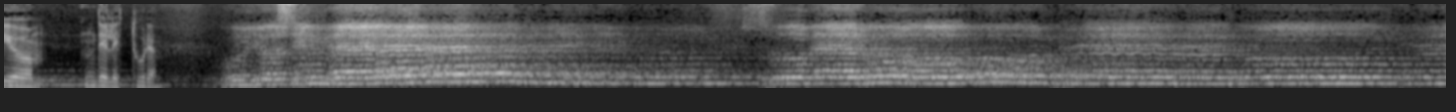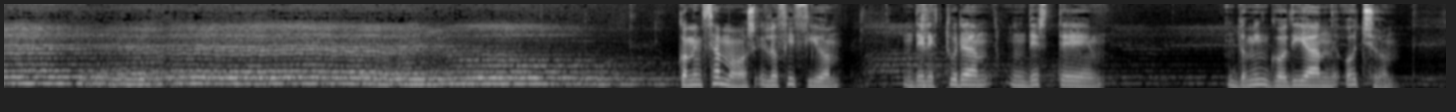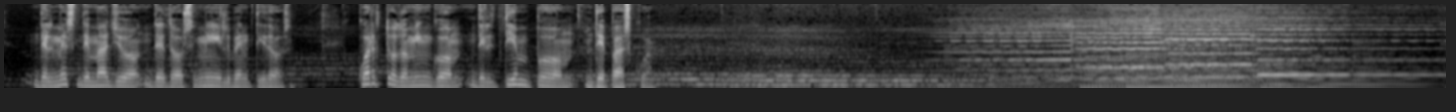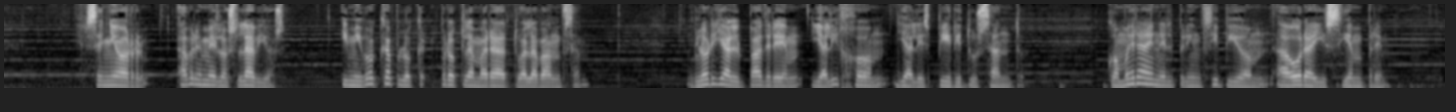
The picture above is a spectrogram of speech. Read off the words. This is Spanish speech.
De lectura. Comenzamos el oficio de lectura de este domingo día 8 del mes de mayo de 2022, cuarto domingo del tiempo de Pascua. Señor, ábreme los labios, y mi boca proclamará tu alabanza. Gloria al Padre y al Hijo y al Espíritu Santo, como era en el principio, ahora y siempre,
